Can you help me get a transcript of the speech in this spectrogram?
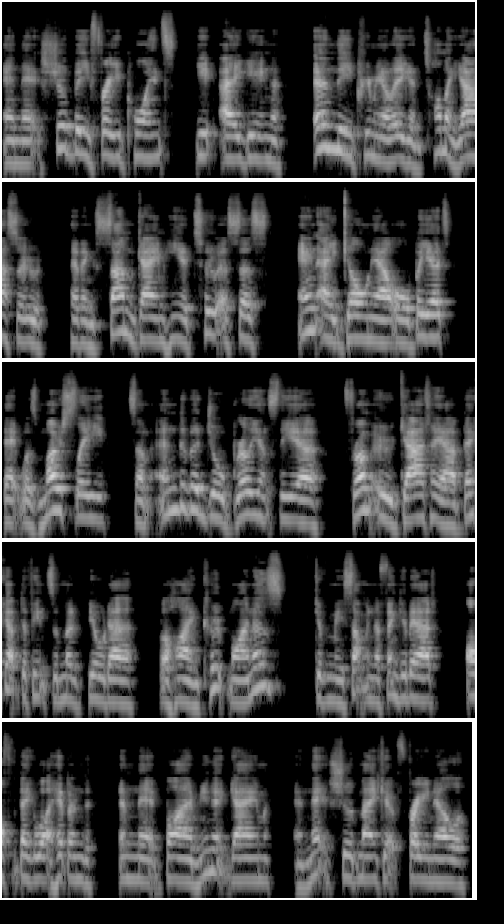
and that should be three points yet again in the Premier League. And Tomiyasu having some game here, two assists and a goal now, albeit that was mostly some individual brilliance there from Ugarte, our backup defensive midfielder behind Koopmeiners, giving me something to think about off the back of what happened in that Bayern Munich game, and that should make it 3 0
